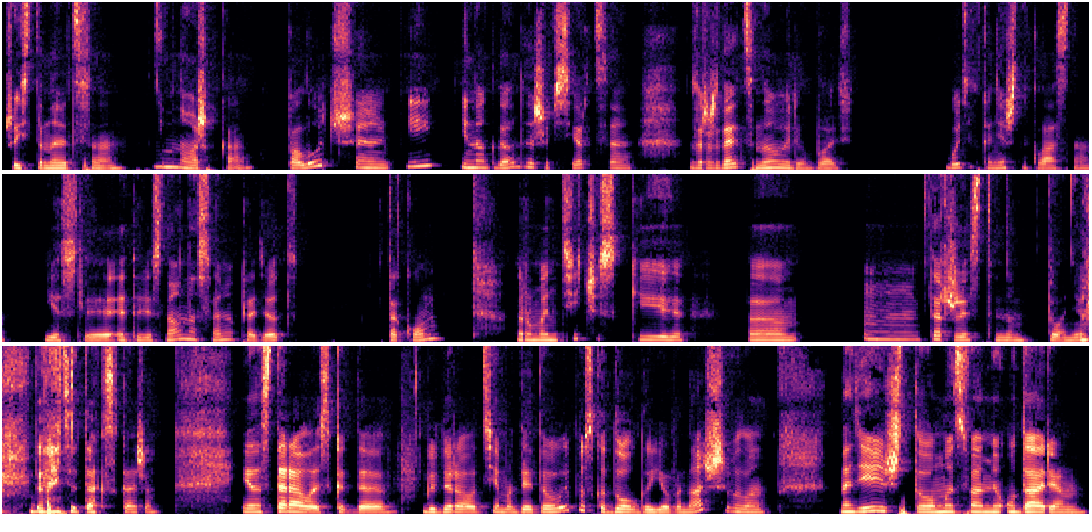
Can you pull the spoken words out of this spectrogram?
жизнь становится немножко получше, и иногда даже в сердце зарождается новая любовь. Будет, конечно, классно, если эта весна у нас с вами пройдет в таком романтически э, торжественном тоне, давайте так скажем. Я старалась, когда выбирала тему для этого выпуска, долго ее вынашивала. Надеюсь, что мы с вами ударим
